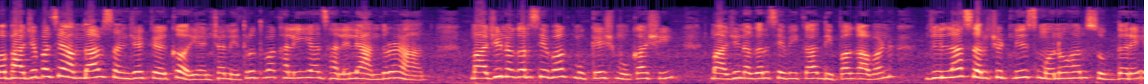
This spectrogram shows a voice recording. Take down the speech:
व भाजपाचे आमदार संजय केळकर यांच्या नेतृत्वाखाली या झालेल्या आंदोलनात माजी नगरसेवक मुकेश मोकाशी माजी नगरसेविका दीपा गावण जिल्हा सरचिटणीस मनोहर सुखदरे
